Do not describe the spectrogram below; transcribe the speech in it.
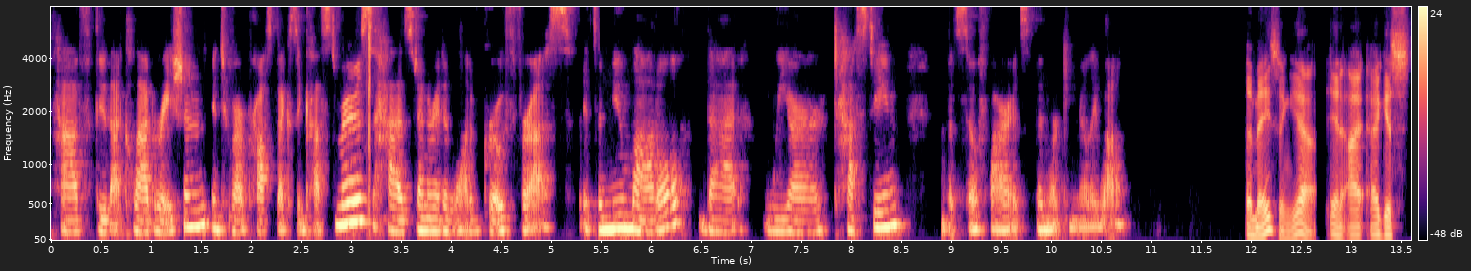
have through that collaboration into our prospects and customers has generated a lot of growth for us. It's a new model that we are testing, but so far it's been working really well. Amazing. Yeah. And I, I guess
